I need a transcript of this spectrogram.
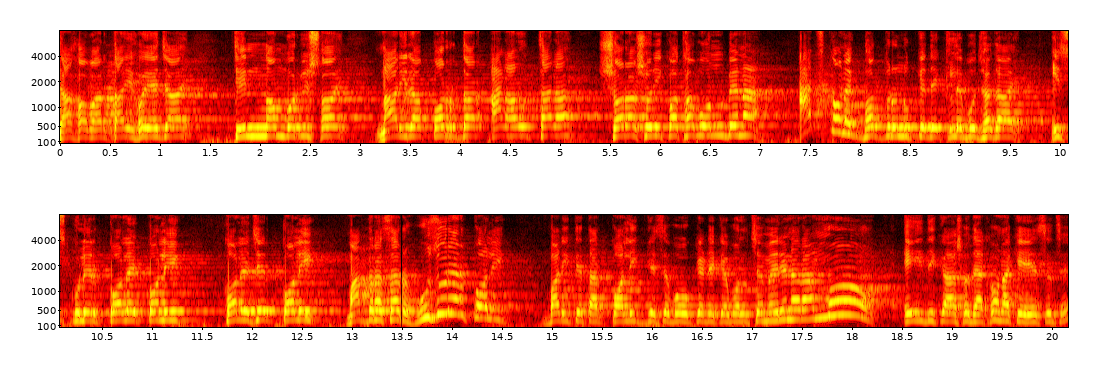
যা হবার তাই হয়ে যায়। তিন নম্বর বিষয়, নারীরা পর্দার আড়াল ছাড়া সরাসরি কথা বলবে না। আজকে অনেক ভদ্রলোককে দেখলে বোঝা যায়, স্কুলের কলে কলিগ, কলেজের কলিগ, মাদ্রাসার হুজুরের কলিগ বাড়িতে তার কলিগ গেছে, বউকে ডেকে বলছে, মেরিনা রাম্মু এই দিকে আসো, দেখো না কে এসেছে।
